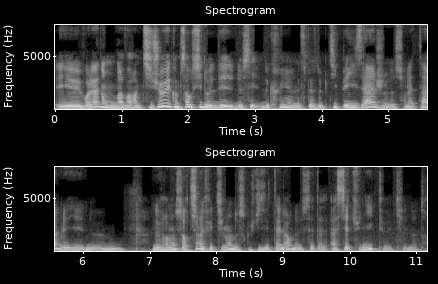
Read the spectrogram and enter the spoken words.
Et voilà, donc d'avoir un petit jeu et comme ça aussi de, de, de, créer une espèce de petit paysage euh, sur la table et de, de, vraiment sortir effectivement de ce que je disais tout à l'heure, de cette assiette unique euh, qui est notre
